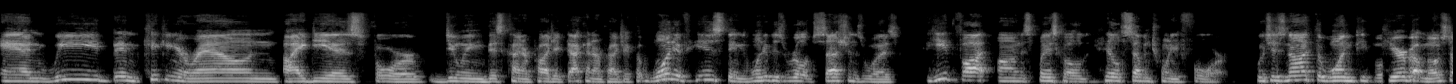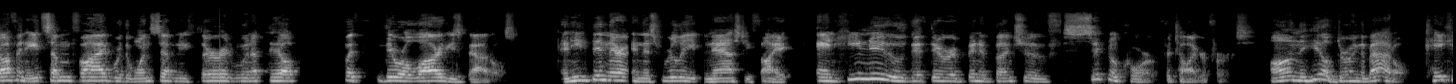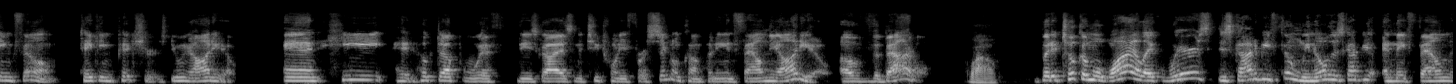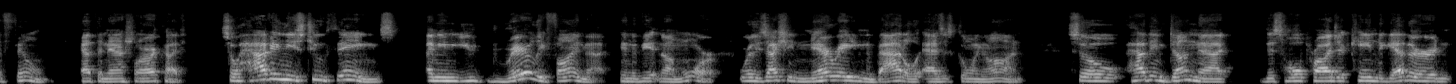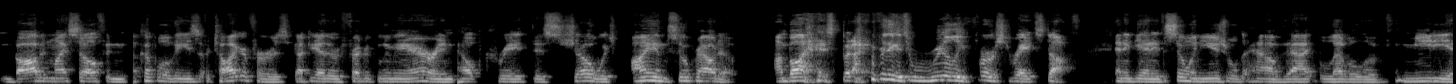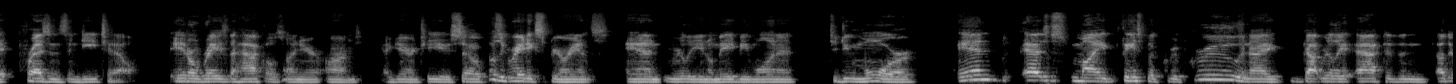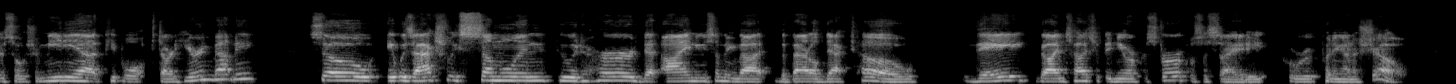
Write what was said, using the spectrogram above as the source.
And we'd been kicking around ideas for doing this kind of project, that kind of project. But one of his things, one of his real obsessions was he fought on this place called Hill 724, which is not the one people hear about most often. 875, where the 173rd went up the hill but there were a lot of these battles. And he'd been there in this really nasty fight. And he knew that there had been a bunch of Signal Corps photographers on the hill during the battle, taking film, taking pictures, doing audio. And he had hooked up with these guys in the 221st Signal Company and found the audio of the battle. Wow. But it took them a while. Like, where's, there's got to be film. We know there's got to be, and they found the film at the National Archives. So having these two things, I mean, you rarely find that in the Vietnam War, where he's actually narrating the battle as it's going on. So having done that, this whole project came together and bob and myself and a couple of these photographers got together with frederick lumiere and helped create this show which i am so proud of. I'm biased but i think it's really first rate stuff. And again it's so unusual to have that level of immediate presence and detail. It'll raise the hackles on your arms i guarantee you. So it was a great experience and really you know made me want to to do more and as my Facebook group grew and I got really active in other social media, people started hearing about me. So it was actually someone who had heard that I knew something about the Battle of Dak To They got in touch with the New York Historical Society, who were putting on a show.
